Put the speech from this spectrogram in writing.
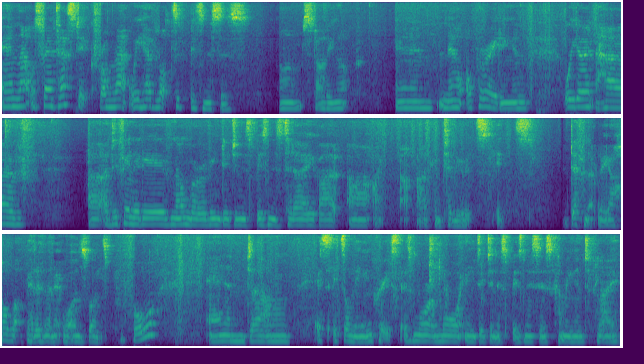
And that was fantastic. From that, we have lots of businesses um, starting up and now operating. And we don't have uh, a definitive number of Indigenous business today, but uh, I, I can tell you it's it's definitely a whole lot better than it was once before, and um, it's it's on the increase. There's more and more Indigenous businesses coming into play.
